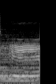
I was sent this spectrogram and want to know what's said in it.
good.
